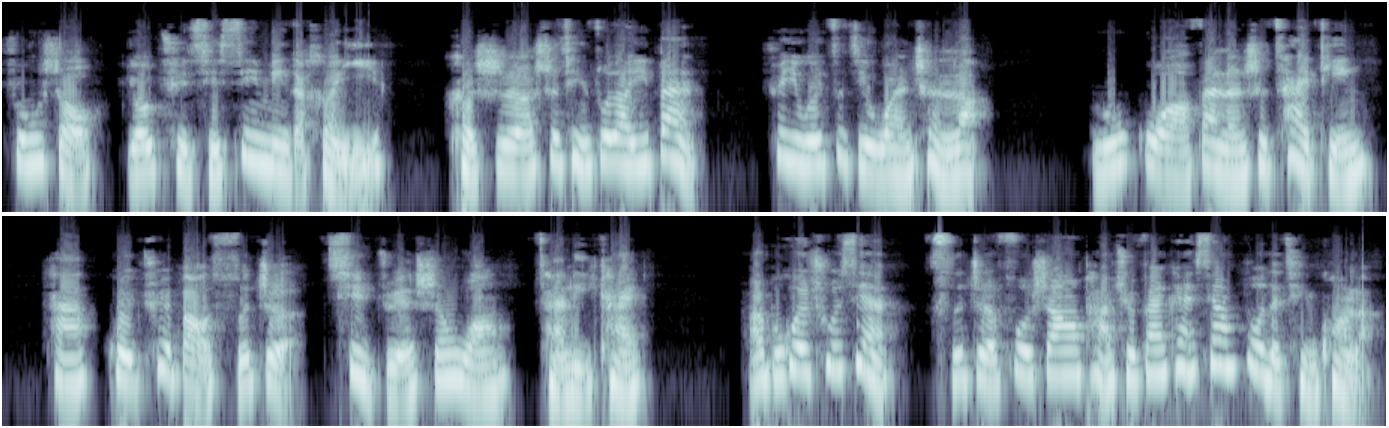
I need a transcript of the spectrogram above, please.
凶手。有取其性命的恨意，可是事情做到一半，却以为自己完成了。如果犯人是蔡婷，他会确保死者气绝身亡才离开，而不会出现死者负伤爬去翻看相簿的情况了。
